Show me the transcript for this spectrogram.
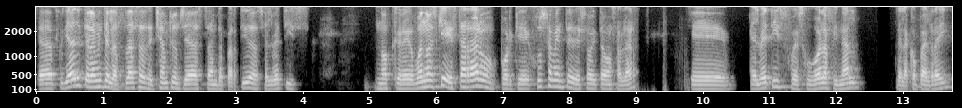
Ya, pues ya literalmente las plazas de Champions ya están repartidas. El Betis, no creo. Bueno, es que está raro, porque justamente de eso ahorita vamos a hablar. Que el Betis, pues, jugó la final de la Copa del Rey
